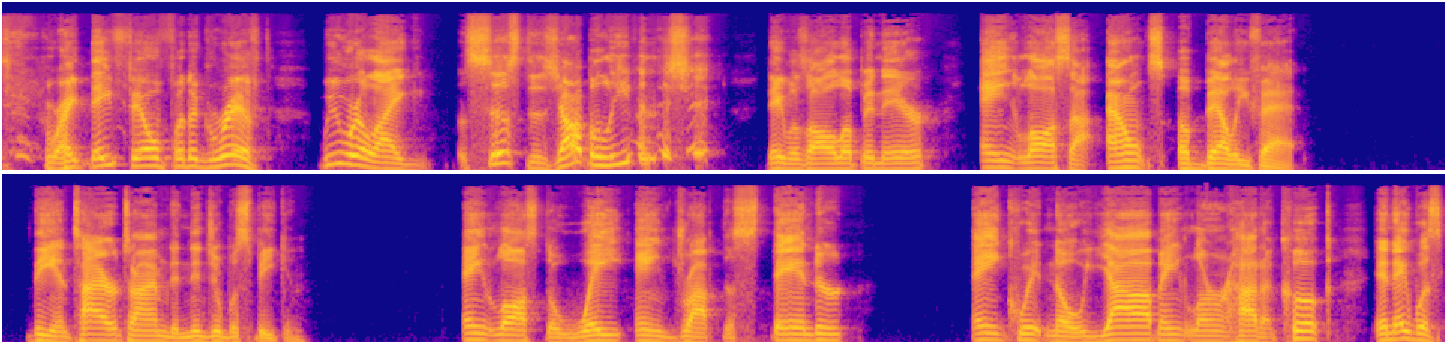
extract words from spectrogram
right? They fell for the grift. We were like, sisters, y'all believe in this shit? They was all up in there. Ain't lost an ounce of belly fat the entire time the ninja was speaking. Ain't lost the weight, ain't dropped the standard, ain't quit no job, ain't learned how to cook. And they was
